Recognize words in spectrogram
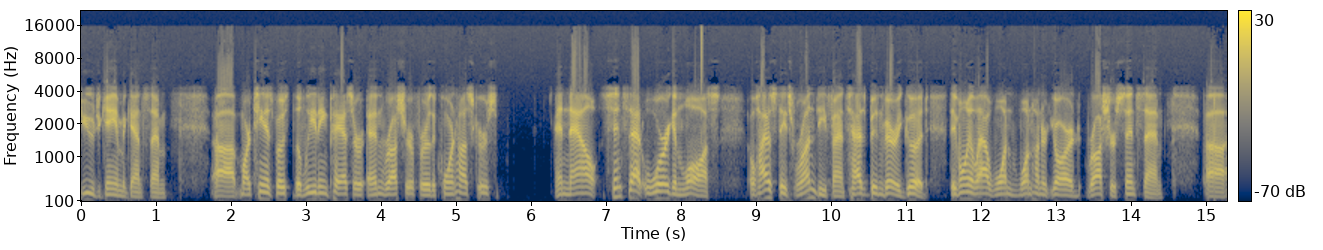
huge game against them. Uh, Martinez both the leading passer and rusher for the Cornhuskers. And now, since that Oregon loss, Ohio State's run defense has been very good. They've only allowed one 100 yard rusher since then. Uh,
